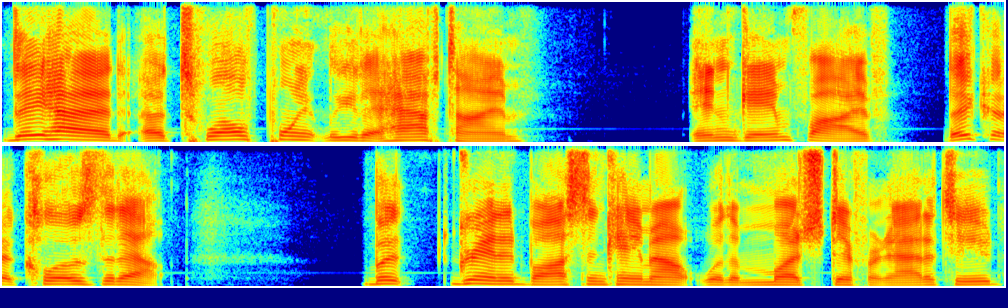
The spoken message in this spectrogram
They had a 12 point lead at halftime in game 5. They could have closed it out. But granted Boston came out with a much different attitude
